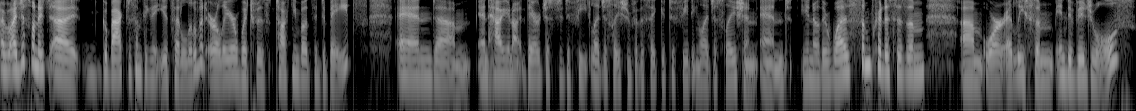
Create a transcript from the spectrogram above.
I just want to uh, go back to something that you had said a little bit earlier, which was talking about the debates and um, and how you're not there just to defeat legislation for the sake of defeating legislation. And you know there was some criticism, um, or at least some individuals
